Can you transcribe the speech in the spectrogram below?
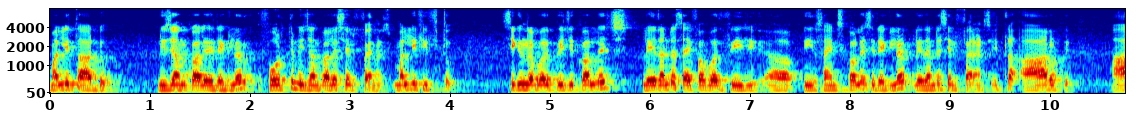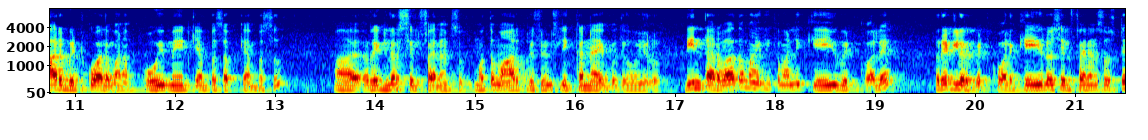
మళ్ళీ third Nizam college regular fourth Nizam college self finance మళ్ళీ ఫిఫ్త్ సికింద్రాబాద్ పీజీ కాలేజ్ లేదంటే Saifabad PG P science college regular లేదంటే సెల్ఫ్ ఫైనాన్స్ ఇట్లా ఆరు ఆరు పెట్టుకోవాలి మనం. OU main campus sub campus regular self finance మొత్తం ఆరు ప్రిఫరెన్స్లు ఇక్కడనే అయిపోతాయి ఓయూలో. దీని తర్వాత మనకి ఇక మళ్ళీ కేయూ పెట్టుకోవాలి రెగ్యులర్ పెట్టుకోవాలి. కేయూలో సెల్ఫ్ ఫైనాన్స్ వస్తే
